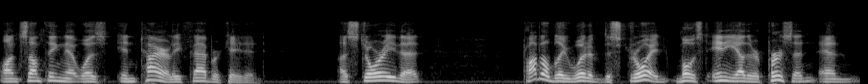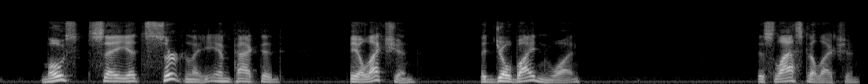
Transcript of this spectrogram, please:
on something that was entirely fabricated, a story that probably would have destroyed most any other person, and most say it certainly impacted the election that Joe Biden won this last election.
